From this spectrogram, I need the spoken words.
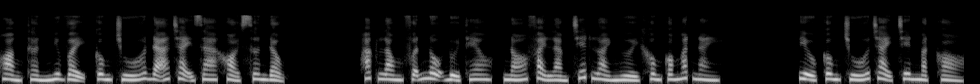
hoàng thần như vậy công chúa đã chạy ra khỏi sơn động. Hắc Long phẫn nộ đuổi theo, nó phải làm chết loài người không có mắt này. Tiểu công chúa chạy trên mặt cỏ.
